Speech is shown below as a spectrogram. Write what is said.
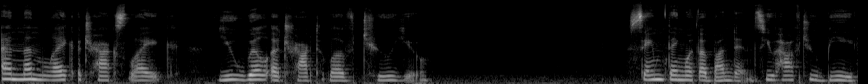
And then, like attracts like, you will attract love to you. Same thing with abundance. You have to be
